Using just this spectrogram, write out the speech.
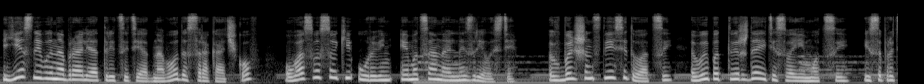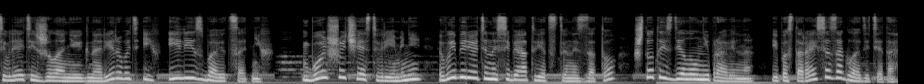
Если вы набрали от 31 до 40 очков, у вас высокий уровень эмоциональной зрелости – в большинстве ситуаций вы подтверждаете свои эмоции и сопротивляетесь желанию игнорировать их или избавиться от них. Большую часть времени вы берете на себя ответственность за то, что ты сделал неправильно, и постарайся загладить это.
